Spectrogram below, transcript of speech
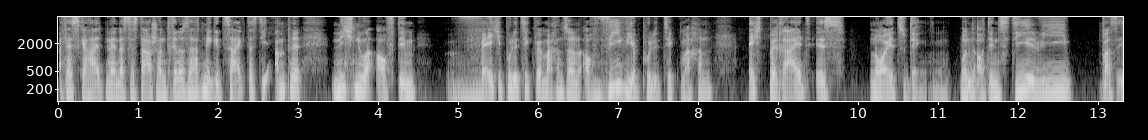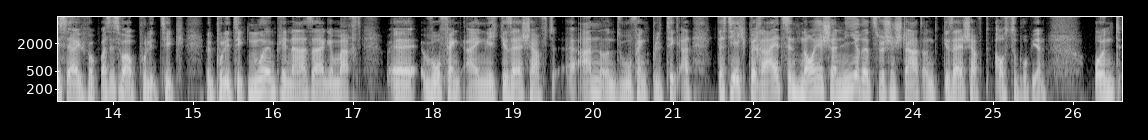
ja. festgehalten werden, dass das da schon drin ist. Und hat mir gezeigt, dass die Ampel nicht nur auf dem, welche Politik wir machen, sondern auch wie wir Politik machen, echt bereit ist, neu zu denken. Und mhm. auch den Stil, wie was ist eigentlich, was ist überhaupt Politik? Wird Politik nur im Plenarsaal gemacht? Äh, wo fängt eigentlich Gesellschaft äh, an und wo fängt Politik an? Dass die echt bereit sind, neue Scharniere zwischen Staat und Gesellschaft auszuprobieren. Und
